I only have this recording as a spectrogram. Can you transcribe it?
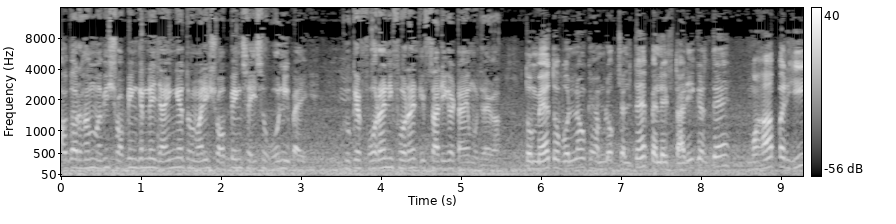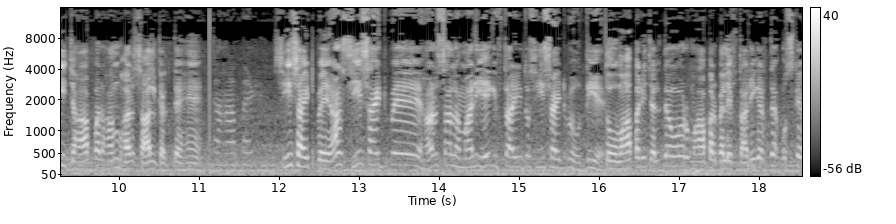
अगर हम अभी शॉपिंग करने जाएँगे तो हमारी शॉपिंग सही से हो नहीं पाएगी क्योंकि फ़ौरन ही फ़ौरन इफ्तारी का टाइम हो जाएगा। तो मैं तो बोल रहा हूँ कि हम लोग चलते हैं पहले इफ्तारी करते हैं वहाँ पर ही जहाँ पर हम हर साल करते हैं। कहाँ पर? सी साइड पे यार सी साइड पे हर साल हमारी एक इफ्तारी तो सी साइड पे होती है। तो वहाँ पर ही चलते हैं और वहाँ पर पहले इफ्तारी करते हैं उसके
